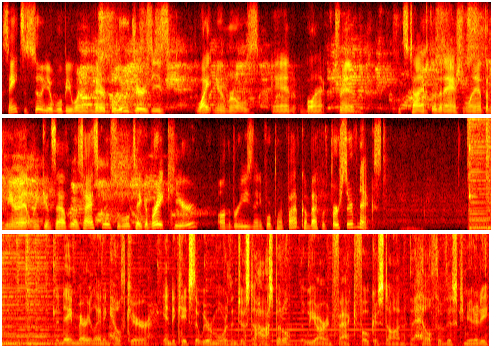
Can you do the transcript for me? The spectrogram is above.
St. Cecilia will be wearing their blue jerseys, white numerals, and black trim. It's time for the national anthem here at Lincoln Southwest High School, so we'll take a break here on the Breeze 94.5. Come back with First Serve next. The name Mary Lanning Healthcare indicates that we are more than just a hospital, that we are in fact focused on the health of this community.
